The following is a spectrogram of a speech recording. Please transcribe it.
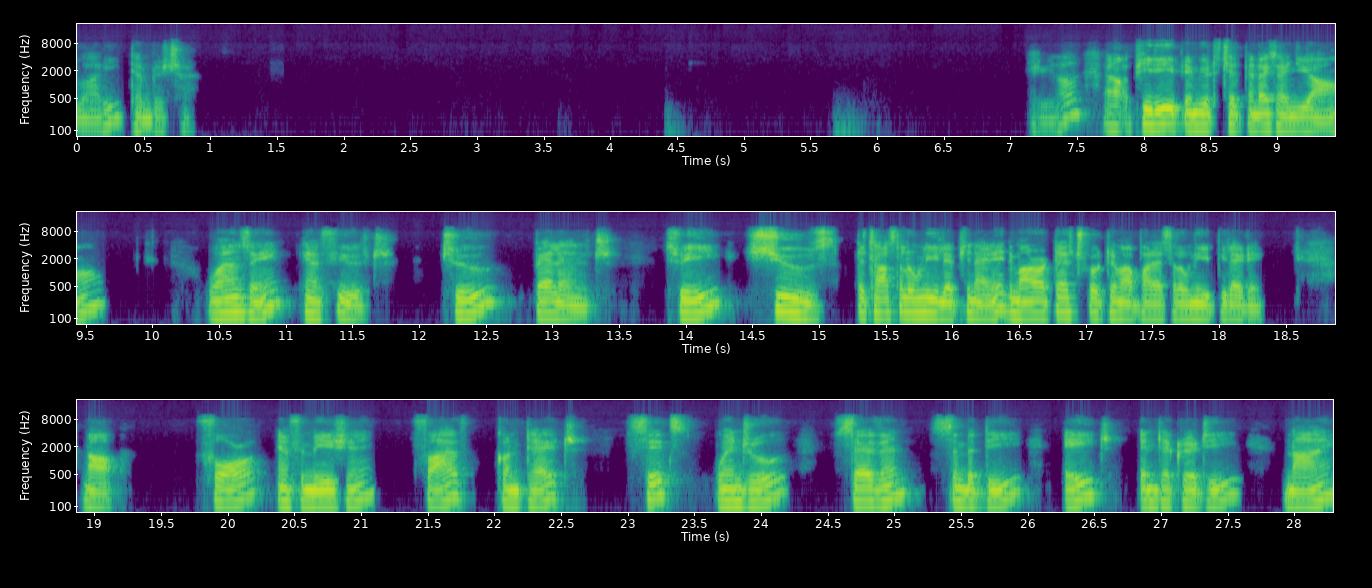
U R E temperature နော်အဲ့တော့အဖြေလေးပြန်ပြီးတစ်ချက်ပြန်တိုက်ဆိုင်ကြည့်အောင် one ဆိုရင် confused two balanced three shoes တခြားစလုံးလေးလည်းဖြစ်နိုင်တယ်ဒီမှာတော့ textbook ထဲမှာပါတဲ့စလုံးလေးပြလိုက်တယ် now four information five contact six window seven sympathy eight integrity nine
